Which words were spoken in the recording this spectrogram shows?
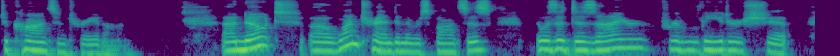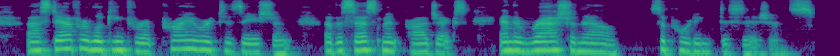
to concentrate on. Uh, note uh, one trend in the responses, it was a desire for leadership. Uh, staff are looking for a prioritization of assessment projects and the rationale supporting decisions.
